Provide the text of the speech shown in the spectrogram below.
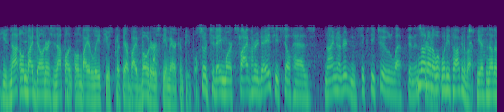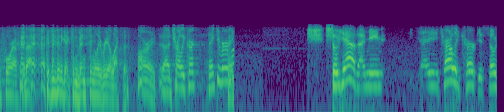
he's not owned by donors, he's not owned by elites. He was put there by voters, the American people. So today marks 500 days. He still has 962 left in his No, term. no, no. What, what, are you talking about? He has another four after that because he's going to get convincingly reelected. All right. Uh, Charlie Kirk, thank you very thank much. So, yeah, I mean, Charlie Kirk is so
